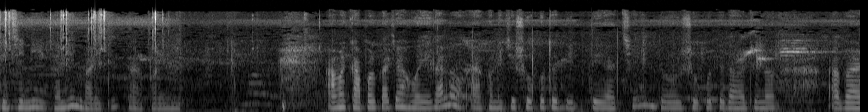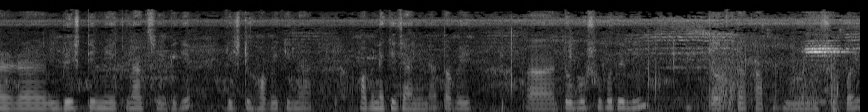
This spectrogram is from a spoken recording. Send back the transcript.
কেচে নিই এখানে বাড়িতে তারপরে আমার কাপড় কাচা হয়ে গেল। এখন হচ্ছে শুকোতে দিতে যাচ্ছি। তো শুকোতে দেওয়ার জন্য আবার বৃষ্টি মেঘ লাগছে এদিকে। বৃষ্টি হবে কি না হবে নাকি জানি না। তবে তবুও শুকোতে দিই। যতটা কাপড় মানে শুকোই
